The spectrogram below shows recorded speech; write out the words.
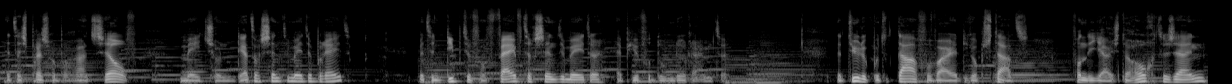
Het espressoapparaat zelf meet zo'n 30 centimeter breed. Met een diepte van 50 centimeter heb je voldoende ruimte. Natuurlijk moet de tafel waar die op staat van de juiste hoogte zijn.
